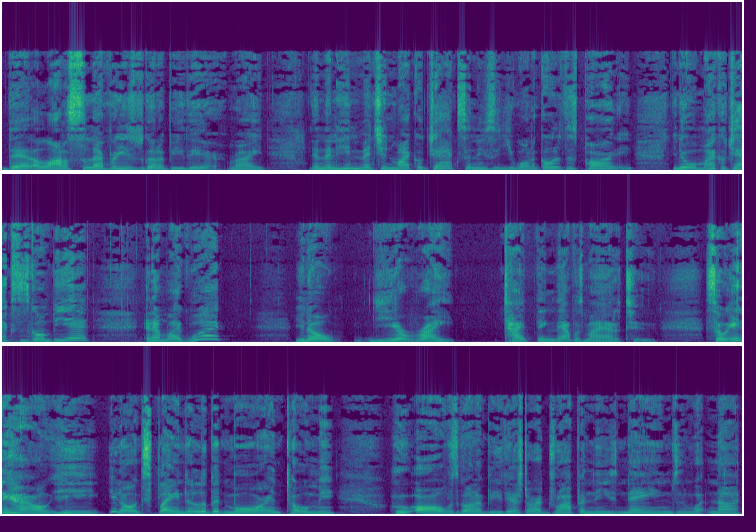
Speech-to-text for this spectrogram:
that a lot of celebrities was going to be there, right? And then he mentioned Michael Jackson. He said, "You want to go to this party? You know where Michael Jackson's going to be at?" And I'm like, "What?" You know, yeah, right. Type thing. That was my attitude. So anyhow, he, you know, explained a little bit more and told me who all was going to be there, started dropping these names and whatnot,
